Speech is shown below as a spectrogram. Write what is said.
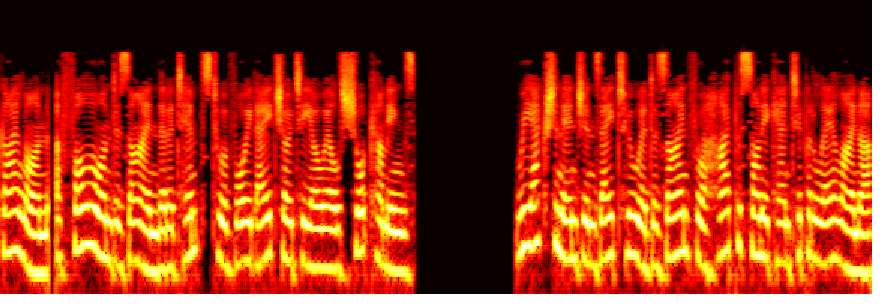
Skylon, a follow-on design that attempts to avoid HOTOL's shortcomings. Reaction engines A2 are designed for a hypersonic antipodal airliner.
